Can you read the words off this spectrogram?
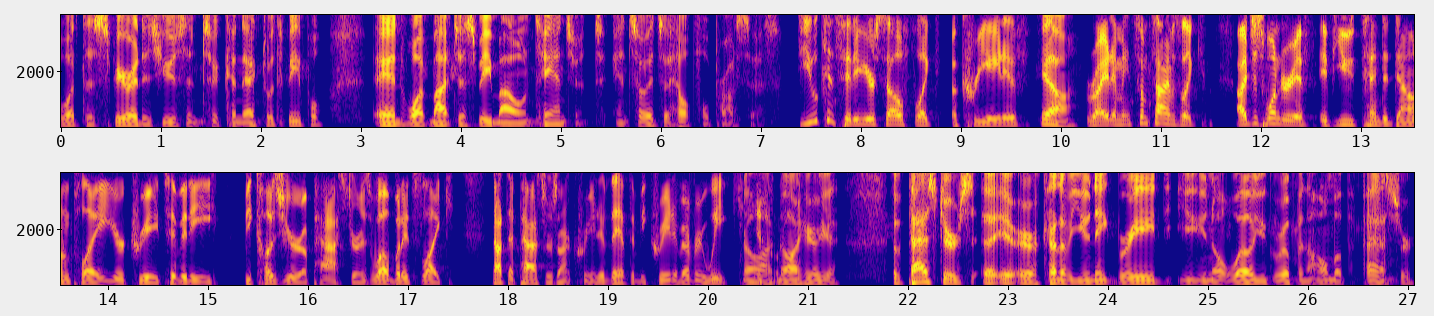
what the spirit is using to connect with people, and what might just be my own tangent. And so it's a helpful process. do you consider yourself like a creative Yeah. right? I mean, sometimes like I just wonder if if you tend to downplay your creativity because you're a pastor as well. But it's like not that pastors aren't creative; they have to be creative every week. No, you I, know? no, I hear you. Uh, Pastors uh, are are kind of a unique breed. You, you know it well. You grew up in the home of a pastor.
